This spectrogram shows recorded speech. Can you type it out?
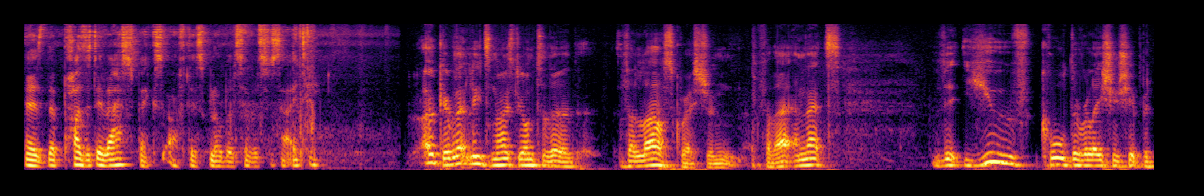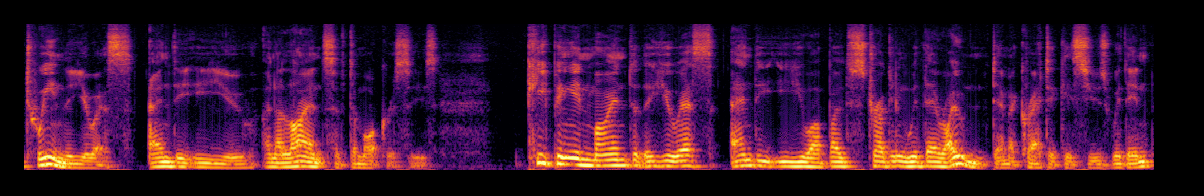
as the positive aspects of this global civil society. Okay, well that leads nicely on to the the last question for that, and that's that you've called the relationship between the US and the EU an alliance of democracies, keeping in mind that the US and the EU are both struggling with their own democratic issues within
